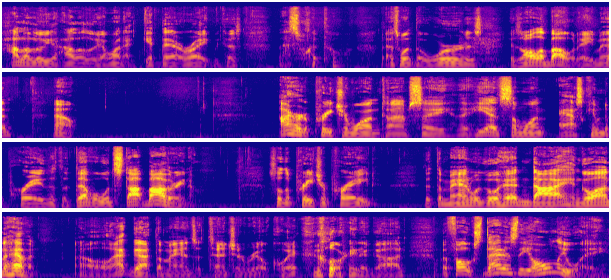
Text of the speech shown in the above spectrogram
Hallelujah, hallelujah. I want to get that right because that's what the that's what the word is is all about. Amen. Now, I heard a preacher one time say that he had someone ask him to pray that the devil would stop bothering him. So the preacher prayed, that the man would go ahead and die and go on to heaven. Oh, that got the man's attention real quick. Glory to God. But, folks, that is the only way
